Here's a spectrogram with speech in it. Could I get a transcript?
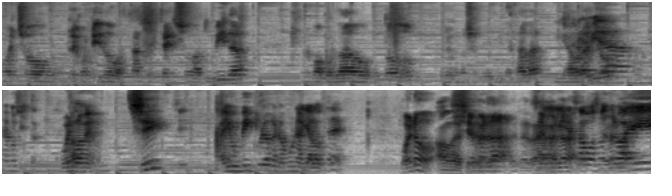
hemos hecho un recorrido bastante extenso a tu vida, nos hemos acordado de todo, creo que no se me olvida nada. Y Ahora ahora olvida una cosita. yo- A lo bueno, sí, Hay un vínculo que nos une aquí a los tres. bueno, Hombre, sí es verdad, es sí verdad. es Y verdad. eso es vosotros verdad. ahí.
